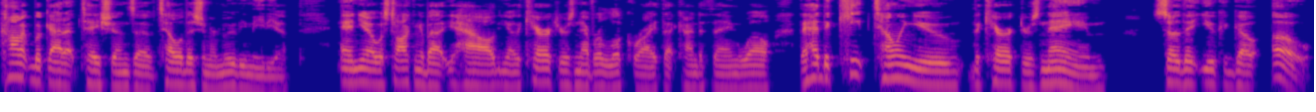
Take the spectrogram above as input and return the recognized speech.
comic book adaptations of television or movie media, and you know was talking about how you know the characters never look right, that kind of thing. Well, they had to keep telling you the character's name so that you could go, "Oh,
